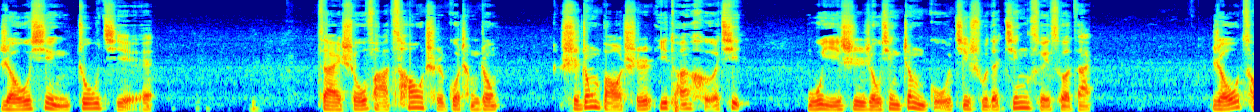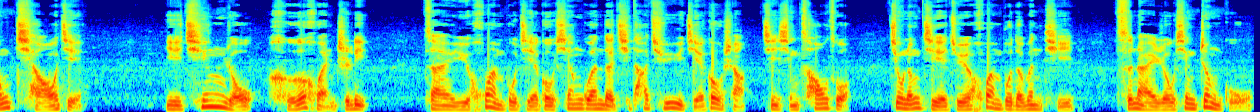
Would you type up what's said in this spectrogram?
柔性诸解，在手法操持过程中，始终保持一团和气，无疑是柔性正骨技术的精髓所在。柔从巧解，以轻柔和缓之力，在与患部结构相关的其他区域结构上进行操作，就能解决患部的问题。此乃柔性正骨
